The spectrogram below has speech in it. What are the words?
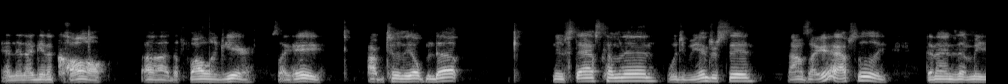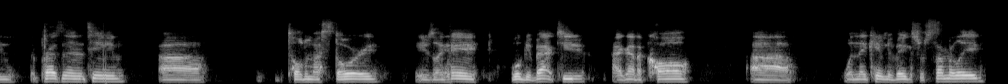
and then I get a call uh, the following year. It's like, hey, opportunity opened up, new staff's coming in. Would you be interested? And I was like, yeah, absolutely. Then I ended up meeting the president of the team. Uh, told him my story. He was like, hey, we'll get back to you. I got a call uh, when they came to Vegas for summer league.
